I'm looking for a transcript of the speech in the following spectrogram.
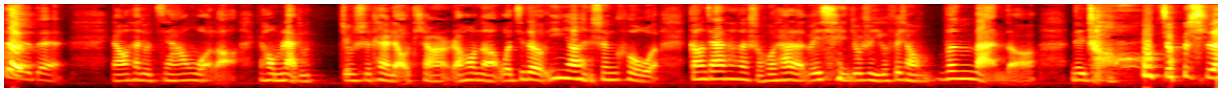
对对对，然后他就加我了，然后我们俩就就是开始聊天儿。然后呢，我记得印象很深刻，我刚加他的时候，他的微信就是一个非常温婉的那种，就是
